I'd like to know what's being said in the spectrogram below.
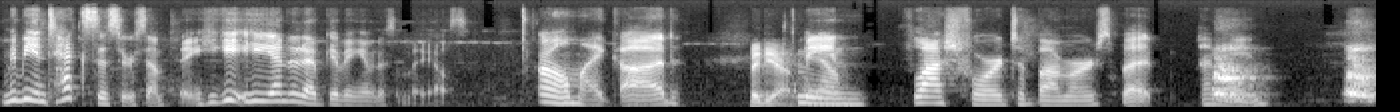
maybe in Texas or something. He he ended up giving him to somebody else. Oh my God. but yeah. I mean, flash forward to bummers, but I mean,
